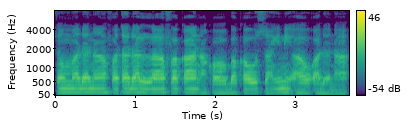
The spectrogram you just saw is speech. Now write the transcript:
Thumma dana fatadalla fakana qaba qausaini aw adana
